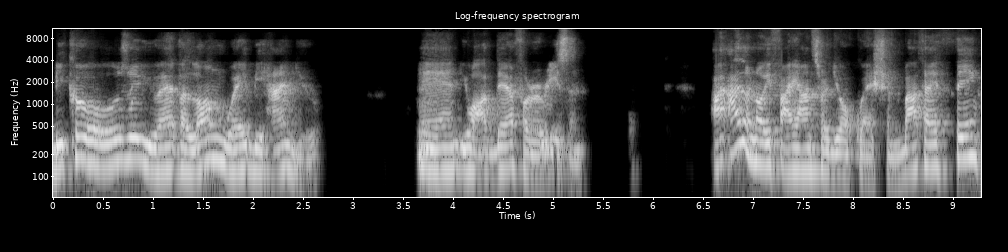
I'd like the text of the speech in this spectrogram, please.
because you have a long way behind you mm. and you are there for a reason. I, I, don't know if I answered your question, but I think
